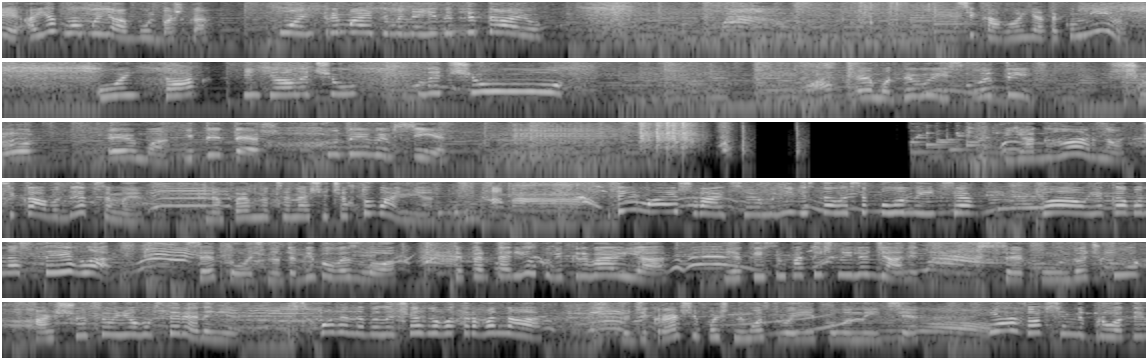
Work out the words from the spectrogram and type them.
Гей, а як вам моя бульбашка? Ой, тримайте мене, я відлітаю. Вау! Цікаво, а я так умію? Ой, так, і я лечу. Лечу. Ема, дивись, летить. Що? Ема, і ти теж. Куди ви всі? Як гарно! Цікаво, де це ми? Напевно, це наші частування. Ти маєш рацію, мені дісталася полуниця. Вау, яка вона стигла! Це точно, тобі повезло. Тепер тарілку відкриваю я. Який симпатичний людяник. Секундочку. А що це у нього всередині? Схоже на величезного таргана. Тоді краще почнемо з твоєї полуниці. Я зовсім не проти.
